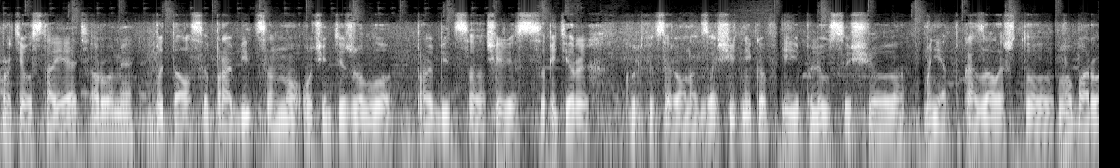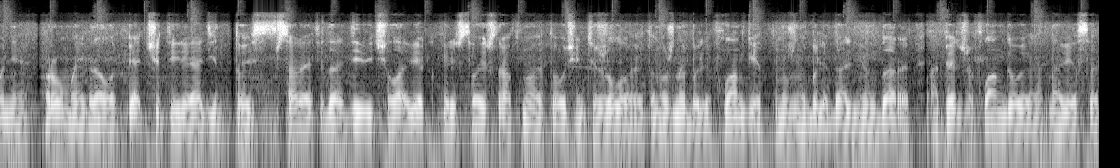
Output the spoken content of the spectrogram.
противостоять Роме, пытался пробиться, но очень тяжело пробиться через пятерых квалифицированных защитников. И плюс еще мне показалось, что в обороне Рома играла 5-4-1. То есть, представляете, да, 9 человек перед своей штрафной, это очень тяжело. Это нужны были фланги, это нужны были дальние удары. Опять же, фланговые навесы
